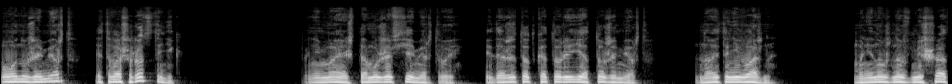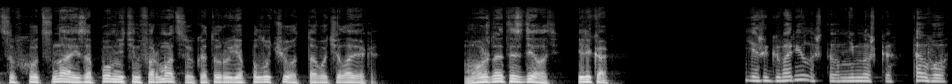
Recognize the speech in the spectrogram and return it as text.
«Он уже мертв? Это ваш родственник?» «Понимаешь, там уже все мертвы, и даже тот, который я, тоже мертв. Но это не важно. Мне нужно вмешаться в ход сна и запомнить информацию, которую я получу от того человека. Можно это сделать? Или как? «Я же говорила, что он немножко того»,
